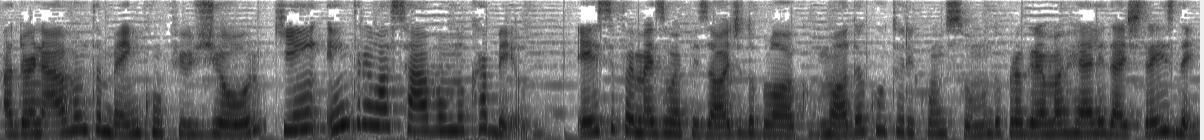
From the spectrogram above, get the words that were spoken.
adornavam também com fios de ouro que entrelaçavam no cabelo. Esse foi mais um episódio do bloco Moda, Cultura e Consumo do programa Realidade 3D.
